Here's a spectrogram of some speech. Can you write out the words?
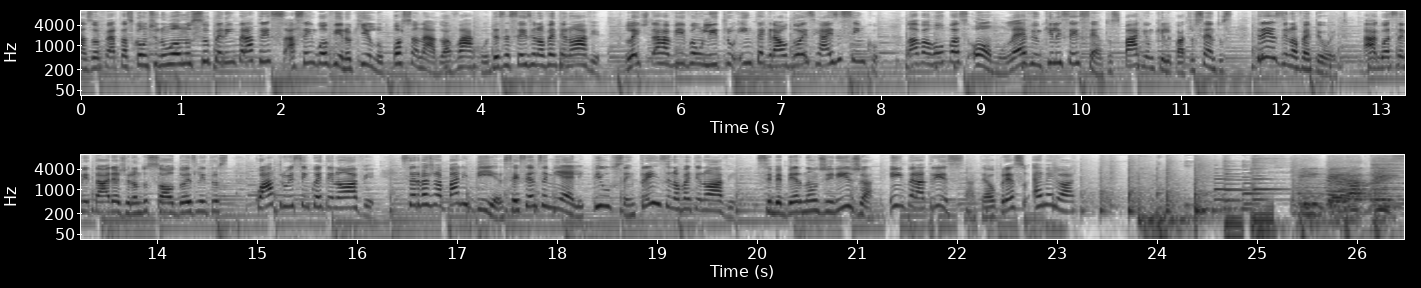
As ofertas continuam no Super Imperatriz. A 100 bovino quilo, porcionado a vácuo, 16,99. Leite Terra Viva, 1 litro, integral, R$ 2,05. Lava roupas Omo, leve 1,6 kg, pague 1,4 kg, 13,98. Água sanitária Girando Sol, 2 litros, 4,59. Cerveja Bali Beer, 600 ml, Pilsen, 3,99. Se beber, não dirija. Imperatriz, até o preço é melhor. Imperatriz.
